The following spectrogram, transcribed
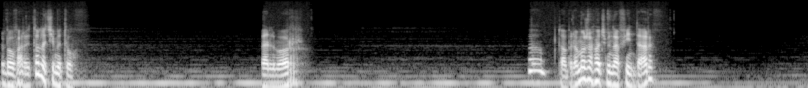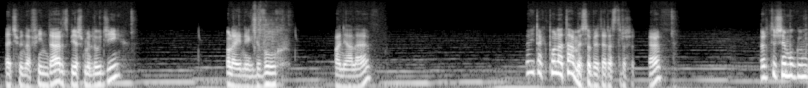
Trzeba uważać. To lecimy tu. Belmore. No, dobra, może chodźmy na Findar. Lećmy na Findar, zbierzmy ludzi. Kolejnych dwóch. Wspaniale. No i tak polatamy sobie teraz troszeczkę. Teoretycznie mógłbym...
